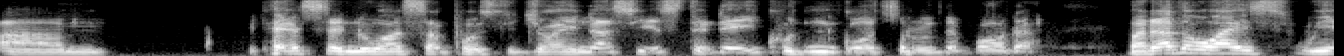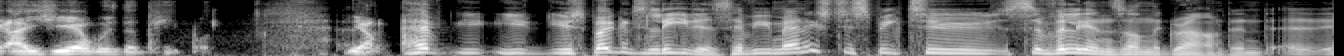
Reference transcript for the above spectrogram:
um, person who was supposed to join us yesterday couldn't go through the border. But otherwise, we are here with the people. Yeah. Have you, you you've spoken to leaders? Have you managed to speak to civilians on the ground, and uh,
